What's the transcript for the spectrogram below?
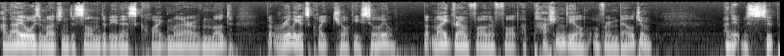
And I always imagined the Somme to be this quagmire of mud, but really it's quite chalky soil. But my grandfather fought a Passchendaele over in Belgium, and it was soup.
